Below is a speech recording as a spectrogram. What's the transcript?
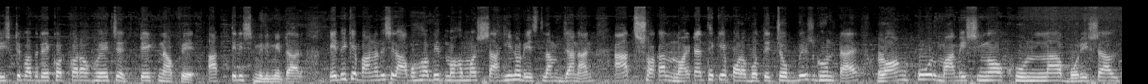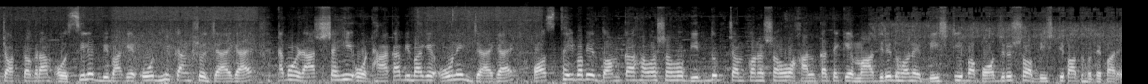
বৃষ্টিপাত রেকর্ড করা হয়েছে টেকনাফে, আটত্রিশ মিলিমিটার। এদিকে বাংলাদেশের আবহাওয়াবিদ মোহাম্মদ শাহিনুর ইসলাম জানান, আজ সকাল নয়টা থেকে পরবর্তী চব্বিশ ঘন্টায় রংপুর মামিসিংহ খুলনা, বরিশাল, চট্টগ্রাম ও সিলেট বিভাগের অধিকাংশ জায়গায় এবং রাজশাহী ও ঢাকা বিভাগের অনেক জায়গায় অস্থায়ীভাবে দমকা হাওয়া সহ বিদ্যুৎ চমকানো সহ হালকা থেকে মাঝারি ধরনের বৃষ্টি বা বজ্রসহ বৃষ্টিপাত হতে পারে।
